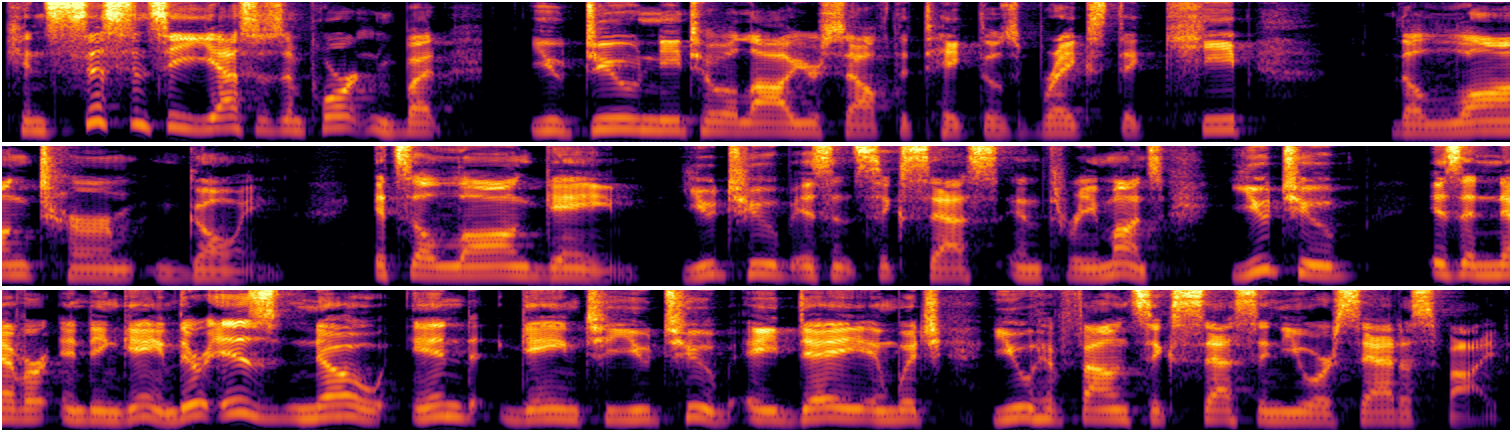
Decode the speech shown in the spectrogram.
consistency, yes, is important, but you do need to allow yourself to take those breaks to keep the long term going. It's a long game. YouTube isn't success in three months. YouTube is a never ending game. There is no end game to YouTube, a day in which you have found success and you are satisfied.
